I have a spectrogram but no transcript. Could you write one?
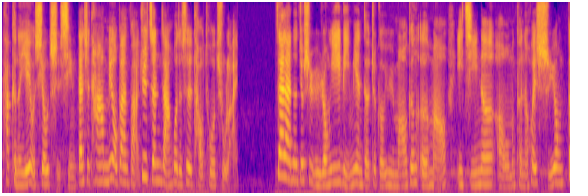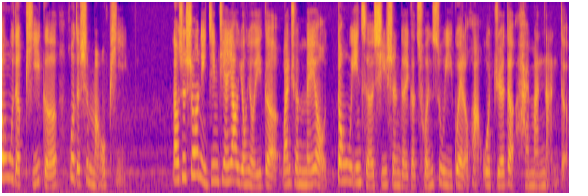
它可能也有羞耻心，但是它没有办法去挣扎或者是逃脱多出来。再来呢，就是羽绒衣里面的这个羽毛跟鹅毛，以及呢，呃，我们可能会使用动物的皮革或者是毛皮。老实说，你今天要拥有一个完全没有动物因此而牺牲的一个纯素衣柜的话，我觉得还蛮难的。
